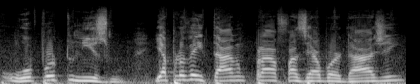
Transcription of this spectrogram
o oportunismo e aproveitaram para fazer a abordagem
